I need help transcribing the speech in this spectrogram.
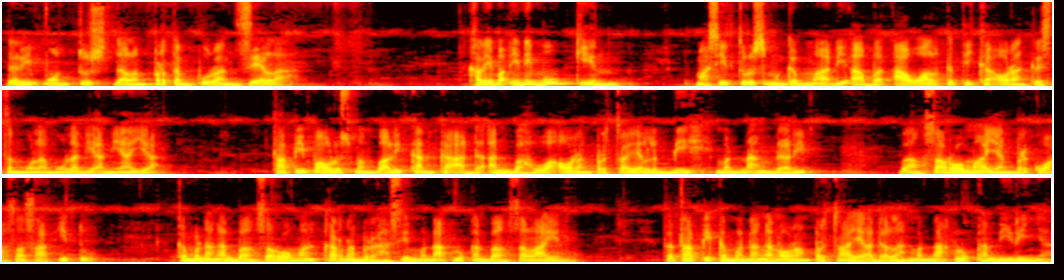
dari Pontus dalam pertempuran Zela. Kalimat ini mungkin masih terus menggema di abad awal ketika orang Kristen mula-mula dianiaya tapi Paulus membalikkan keadaan bahwa orang percaya lebih menang dari bangsa Roma yang berkuasa saat itu. Kemenangan bangsa Roma karena berhasil menaklukkan bangsa lain. Tetapi kemenangan orang percaya adalah menaklukkan dirinya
